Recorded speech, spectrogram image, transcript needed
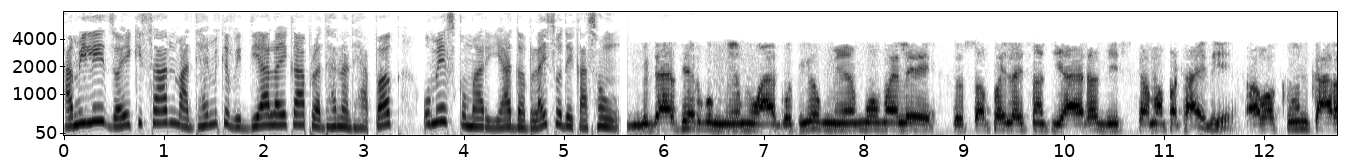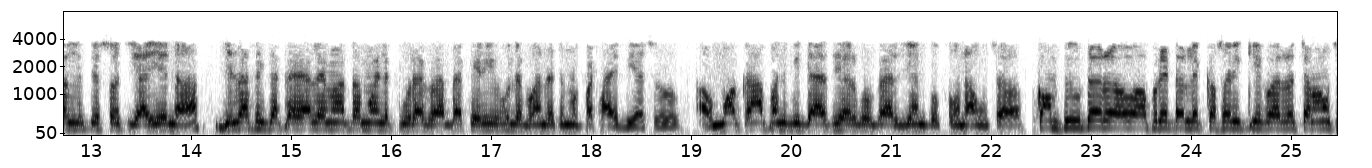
हामीले जय किसान माध्यमिक विद्यालयका प्रधानाध्यापक उमेश कुमार यादवलाई सोधेका छौं। विद्यार्थीहरूको मेमो आएको थियो। मेमो मैले त्यो सबैलाई सच्याएर जिस्कामा पठाइदिए। अब कुन कारणले त्यो सच्याइएन? जिल्ला शिक्षा कार्यालयमा त मैले कुरा गर्दाखेरि उसले भनेर म पठाइदिएछु। अब म कहाँ पनि विद्यार्थीहरूको गार्जियनको फोन आउँछ। कम्प्युटर अपरेटरले कसरी के गरेर चलाउँछ?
